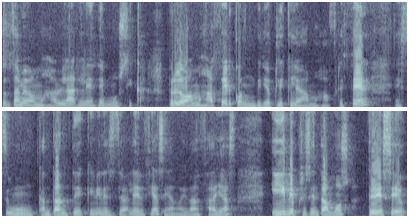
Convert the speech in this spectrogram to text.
Nosotros también vamos a hablarles de música, pero lo vamos a hacer con un videoclip que le vamos a ofrecer. Es un cantante que viene desde Valencia, se llama Iván Zayas, y les presentamos Te Deseo,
